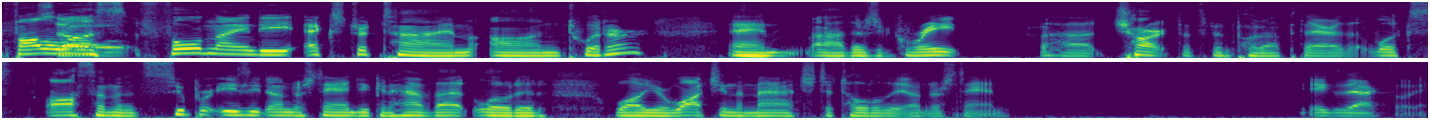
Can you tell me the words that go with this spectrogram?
Follow So- us full 90 extra time on Twitter, and uh, there's a great uh, chart that's been put up there that looks awesome and it's super easy to understand. You can have that loaded while you're watching the match to totally understand. Exactly.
